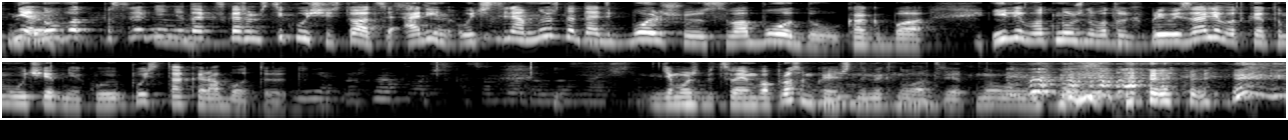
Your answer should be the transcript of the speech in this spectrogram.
Не, ну вот по сравнению, так скажем, с текущей ситуацией, Арин, учителям нужно дать большую свободу, как бы, или вот нужно, вот их привязали вот к этому учебнику, и пусть так и работают? Нет, нужна творческая свобода однозначно. Я, может быть, своим вопросом, конечно, намекнул ответ, но...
